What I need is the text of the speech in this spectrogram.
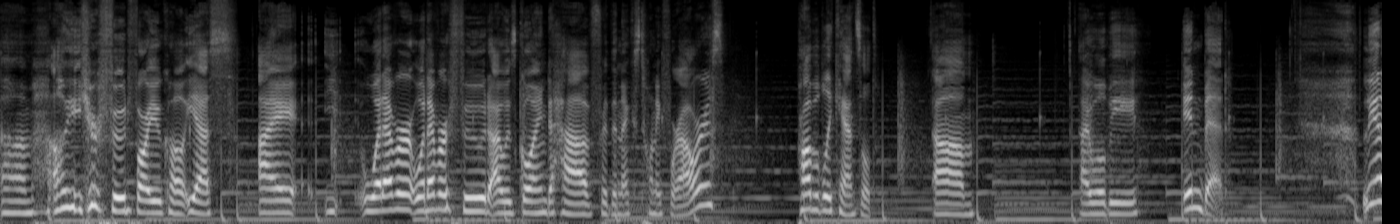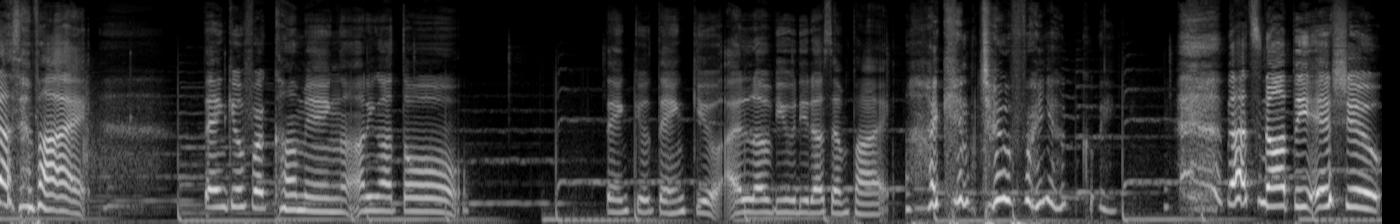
Um, I'll eat your food for you, Cole. Yes, I whatever whatever food I was going to have for the next 24 hours, probably canceled. Um, I will be in bed. Lira senpai, thank you for coming. Arigato. Thank you, thank you. I love you, Lira senpai. I can do for you, queen. That's not the issue.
